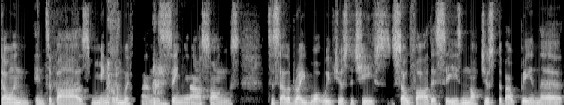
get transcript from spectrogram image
going into bars, mingling with fans, singing our songs to celebrate what we've just achieved so far this season. Not just about being there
